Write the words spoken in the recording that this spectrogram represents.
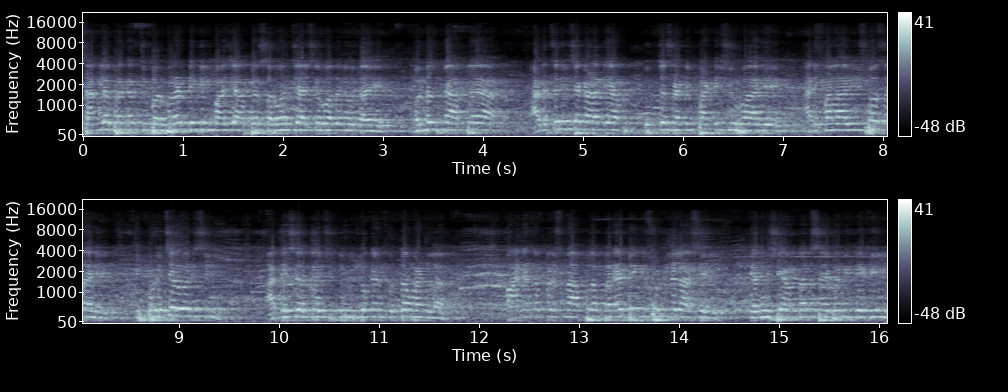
चांगल्या प्रकारची भरभराट देखील माझी आपल्या सर्वांच्या आशीर्वादाने होत आहे. म्हणूनच मी आपल्या अडचणीच्या काळात या तुमच्यासाठी पाठीशी उभा आहे. आणि मला विश्वास आहे की पुढच्या वर्षी अध्यक्ष दिवशी तुम्ही जो काही मुद्दा मांडला पाण्याचा प्रश्न आपला बऱ्यापैकी सुटलेला असेल त्या दिवशी आमदार साहेबांनी देखील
